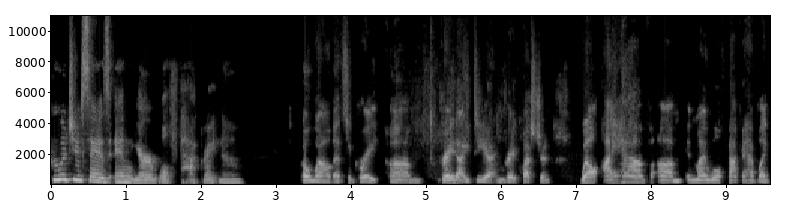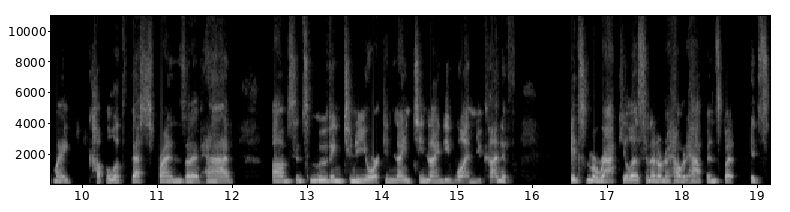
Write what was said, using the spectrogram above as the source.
Who would you say is in your wolf pack right now? Oh wow, that's a great, um, great idea and great question. Well, I have um, in my wolf pack, I have like my couple of best friends that I've had um, since moving to New York in 1991. You kind of, it's miraculous, and I don't know how it happens, but it's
